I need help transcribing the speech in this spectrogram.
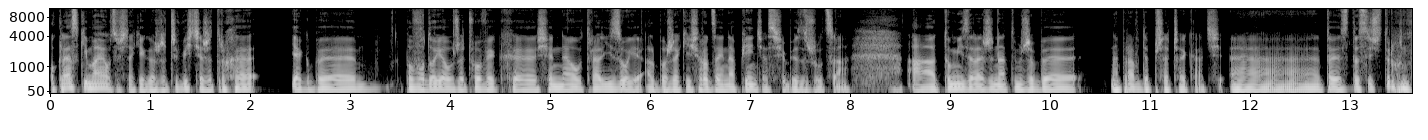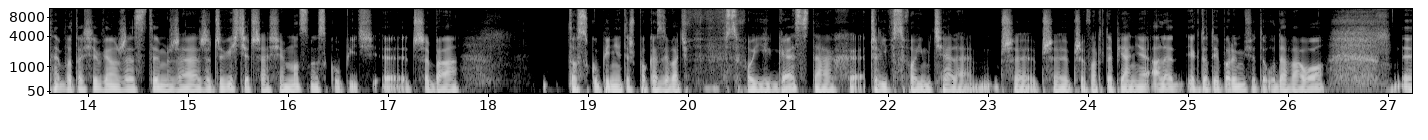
oklaski mają coś takiego rzeczywiście, że trochę jakby powodują, że człowiek e, się neutralizuje albo że jakiś rodzaj napięcia z siebie zrzuca. A tu mi zależy na tym, żeby naprawdę przeczekać. E, to jest dosyć trudne, bo to się wiąże z tym, że rzeczywiście trzeba się mocno skupić, e, trzeba to skupienie też pokazywać w, swoich gestach, czyli w swoim ciele przy, przy, przy fortepianie, ale jak do tej pory mi się to udawało. E,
